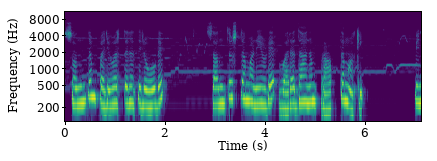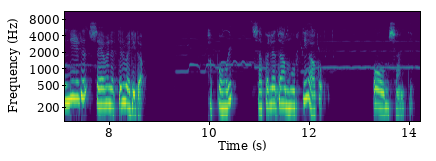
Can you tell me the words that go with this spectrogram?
സ്വന്തം പരിവർത്തനത്തിലൂടെ സന്തുഷ്ടമണിയുടെ വരദാനം പ്രാപ്തമാക്കി. പിന്നീട് സേവനത്തിൽ വരിക. അപ്പോൾ സഫലതാമൂർത്തിയാകും. ഓം ശാന്തി.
